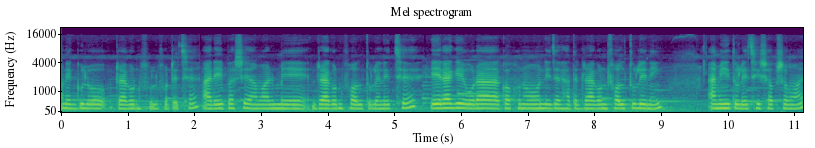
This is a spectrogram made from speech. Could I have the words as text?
অনেকগুলো ড্রাগন ফুল ফুটেছে। আর এই পাশে আমার মেয়ে ড্রাগন ফল তুলে নিচ্ছে। এর আগে ওরা কখনো নিজের হাতে ড্রাগন ফল তুলেনি। আমি তুলেছি সব সময়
